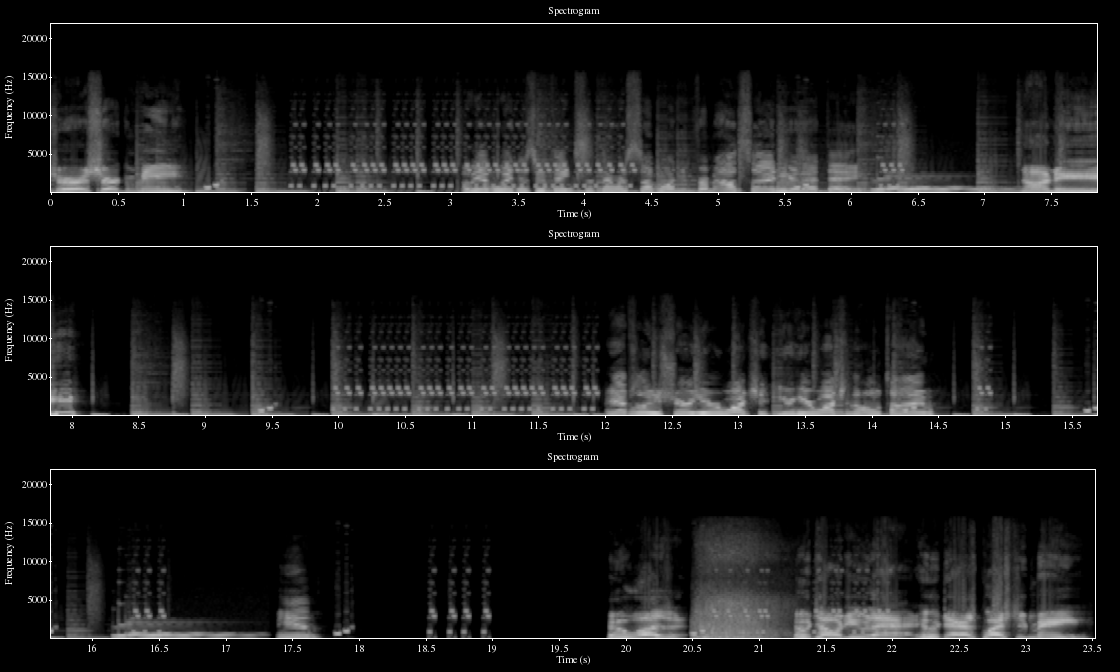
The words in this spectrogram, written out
Sure, sure can be. We have a witness who thinks that there was someone from outside here that day. Nani? Are you absolutely sure you're watching? You're here watching the whole time, ma'am? Who was it? Who told you that? Who dares question me?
